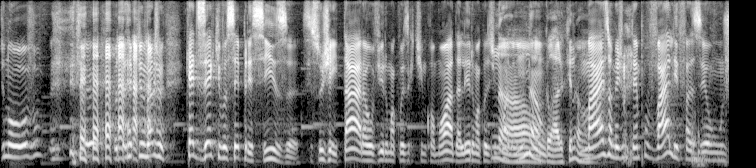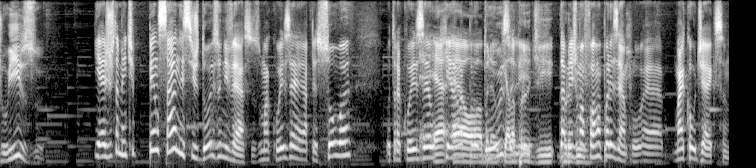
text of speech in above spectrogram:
De novo, eu tô repetindo várias vezes. Quer dizer que você precisa se sujeitar a ouvir uma coisa que te incomoda, a ler uma coisa que te Não, incomoda? claro que não. Mas, ao mesmo tempo, vale fazer um juízo e é justamente pensar nesses dois universos. Uma coisa é a pessoa, outra coisa é, o É- que é ela a obra, produz. o que ela ali. produ- da mesma produz. forma, por exemplo, é, Michael Jackson.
